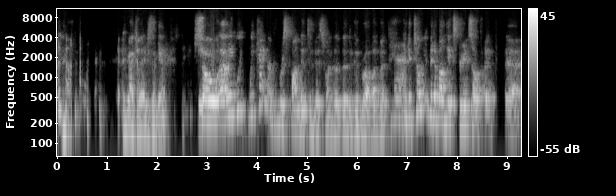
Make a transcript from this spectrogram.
Yeah. Congratulations again. So, I mean, we, we kind of responded to this one, the, the, the good robot, but yeah. could you tell me a bit about the experience of uh,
